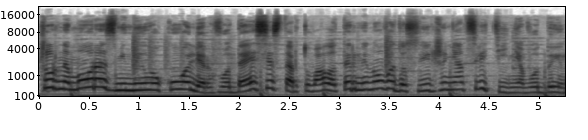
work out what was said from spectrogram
Чорне море змінило колір. В Одесі стартувало термінове дослідження цвітіння води.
